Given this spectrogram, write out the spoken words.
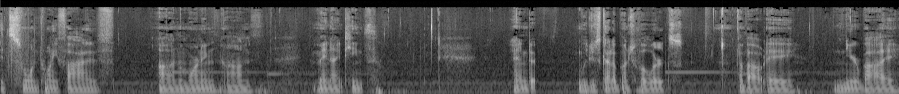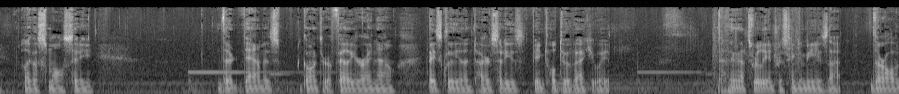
It's 1:25 uh, in the morning on May 19th. And we just got a bunch of alerts about a nearby, like a small city. Their dam is going through a failure right now. Basically, the entire city is being told to evacuate. The thing that's really interesting to me is that they're all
